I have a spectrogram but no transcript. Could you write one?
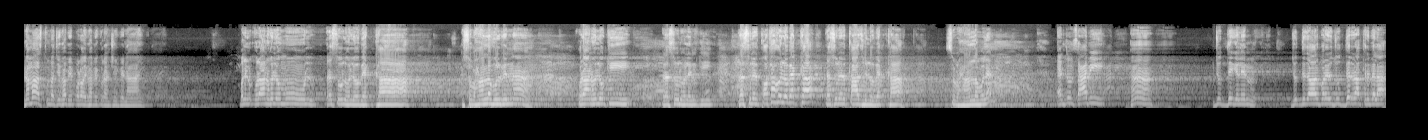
নামাজ তোমরা যেভাবে পড়ো, এভাবে কোরআন শরীফে নাই। বলেন, কোরআন হলো মূল, রসুল হলো ব্যাখ্যা। সুবহানাল্লাহ বলবেন না। কোরআন হলো কি? রসুল হলেন কি? রাসূলের কথা হলো ব্যাখ্যা, রাসূলের কাজ হলো ব্যাখ্যা। সুবহানাল্লাহ বলেন। একজন সাহাবী হ্যাঁ যুদ্ধে গেলেন। যুদ্ধে যাওয়ার পরে যুদ্ধের রাতের বেলা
